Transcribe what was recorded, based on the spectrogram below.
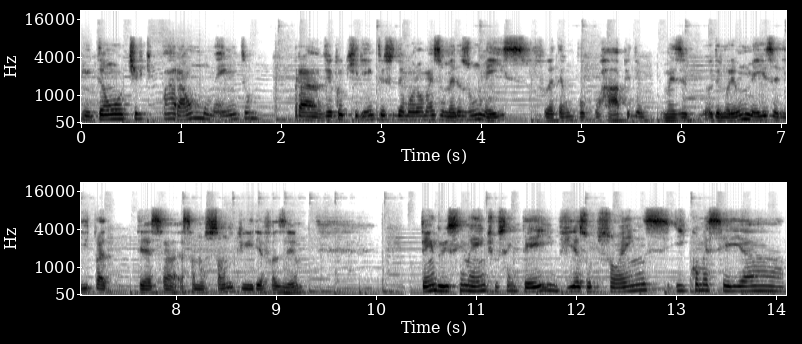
Então eu tive que parar um momento para ver o que eu queria, então isso demorou mais ou menos um mês, foi até um pouco rápido, mas eu, eu demorei um mês ali para ter essa, essa noção do que eu iria fazer. Tendo isso em mente, eu sentei, vi as opções e comecei a,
